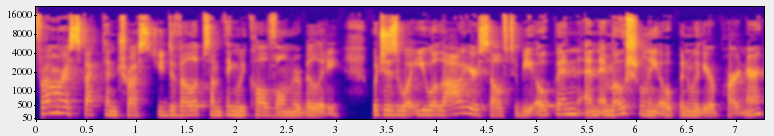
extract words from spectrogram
from respect and trust, you develop something we call vulnerability, which is what you allow yourself to be open and emotionally open with your partner.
